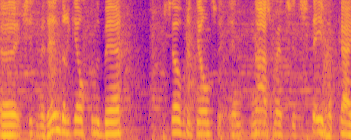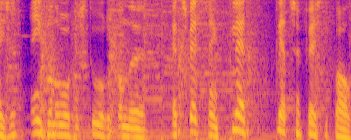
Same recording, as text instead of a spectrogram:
Uh, ik zit hier met Hendrik Jan van den Berg, mezelf Jansen en naast mij zit Steven Keizer, een van de organisatoren van de, het Zwetsen en Kletsen Festival.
